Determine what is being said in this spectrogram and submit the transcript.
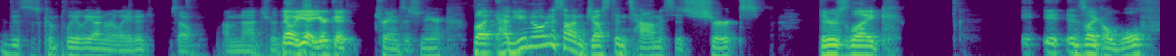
this is completely unrelated. So I'm not sure. No, yeah, you're good. transition here. But have you noticed on Justin Thomas's shirts, there's like it, it- it's like a wolf.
